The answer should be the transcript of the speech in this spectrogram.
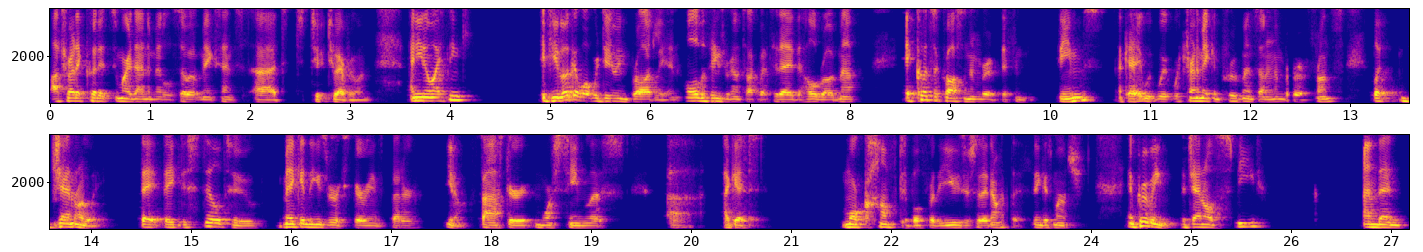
I'll try to cut it somewhere down the middle so it makes sense uh, to to everyone. And you know, I think if you look at what we're doing broadly and all the things we're going to talk about today, the whole roadmap, it cuts across a number of different themes. Okay, we, we're trying to make improvements on a number of fronts, but generally, they they distill to making the user experience better, you know, faster, more seamless. Uh, I guess more comfortable for the user so they don't have to think as much, improving the general speed. And then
